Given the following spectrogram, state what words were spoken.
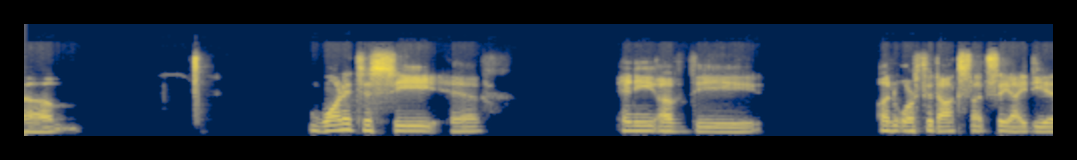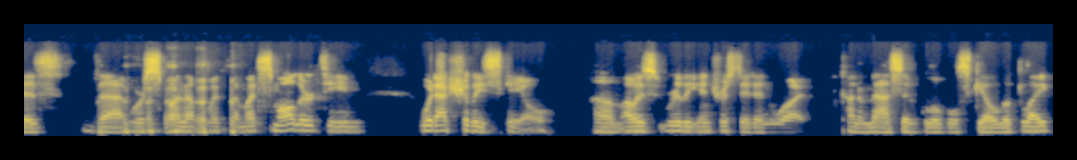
um wanted to see if any of the unorthodox, let's say, ideas that were spun up with a much smaller team would actually scale. Um, I was really interested in what kind of massive global scale looked like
